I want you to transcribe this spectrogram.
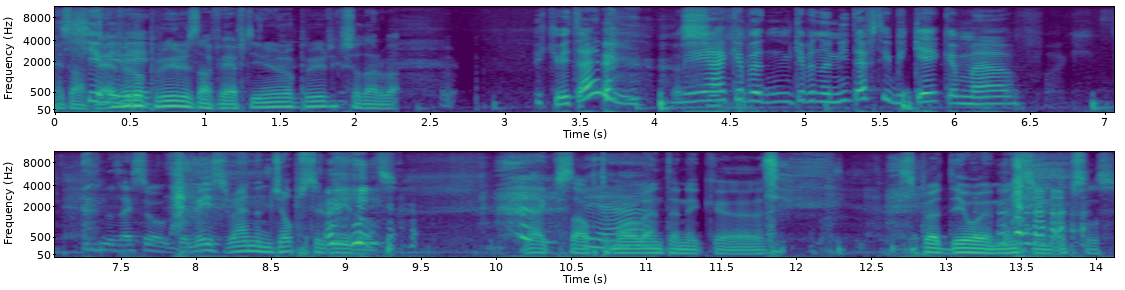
Is dat Geen 5 euro per uur? Is dat 15 euro per uur? Ik zou daar wel... Ik weet dat niet. Nee, ja, ik, heb het, ik heb het nog niet deftig bekeken, maar... Dat is echt zo de meest random jobs ter wereld. Ja, ik sta op. Tomorrowland en ik eh spuit deo in mensen in oksels.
